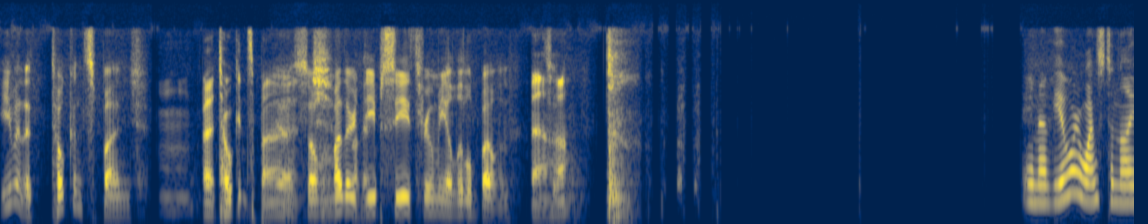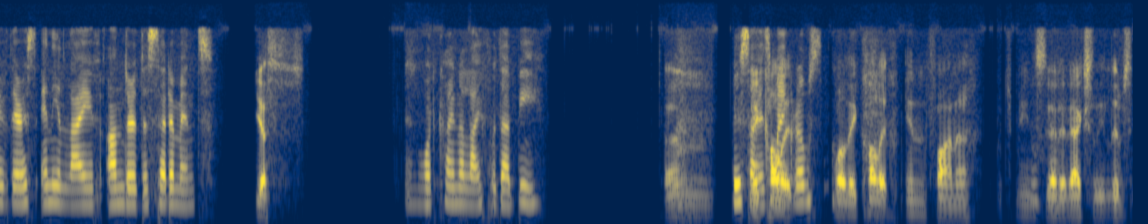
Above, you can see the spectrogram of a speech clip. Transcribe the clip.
even a token sponge. A token sponge. Yeah, so Mother Love it. Deep Sea threw me a little bone. Uh-huh. And a viewer wants to know if there's any life under the sediment Yes. And what kind of life would that be Um, besides call it- microbes? well, they call it infauna, which means that Mhm. it actually lives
